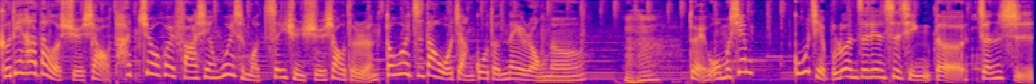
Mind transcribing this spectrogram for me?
隔天他到了学校，他就会发现为什么这一群学校的人都会知道我讲过的内容呢？嗯哼。对，我们先。姑且不论这件事情的真实，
